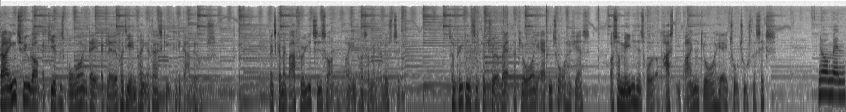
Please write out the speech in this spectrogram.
Der er ingen tvivl om, at kirkens brugere i dag er glade for de ændringer, der er sket i det gamle hus. Men skal man bare følge tidsånden og ændre, som man har lyst til? Som bygningsinspektør Valter gjorde i 1872, og som menighedsråd og præst i Brejnet gjorde her i 2006? Når man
